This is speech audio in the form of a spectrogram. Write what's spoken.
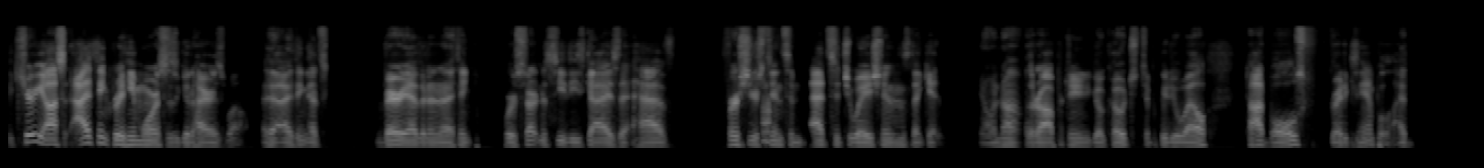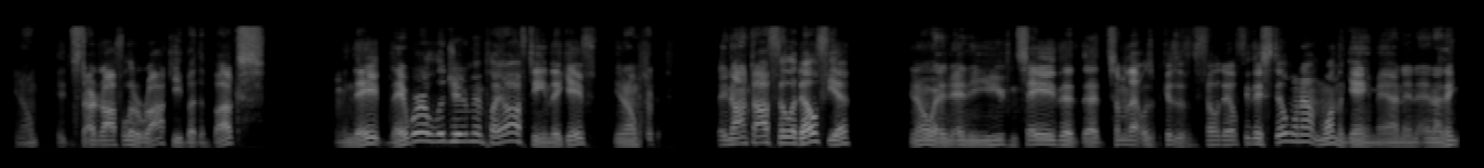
the curiosity. I think Raheem Morris is a good hire as well. I, I think that's very evident. I think we're starting to see these guys that have first year stints in bad situations that get you know another opportunity to go coach. Typically do well. Todd Bowles, great example. I, you know, it started off a little rocky, but the Bucs. I mean, they they were a legitimate playoff team. They gave you know, they knocked off Philadelphia you know, and, and you can say that that some of that was because of Philadelphia. They still went out and won the game, man. And and I think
